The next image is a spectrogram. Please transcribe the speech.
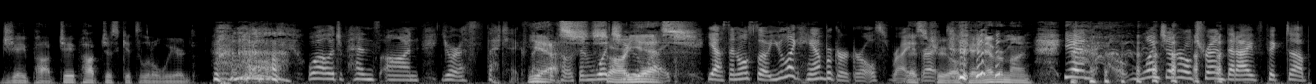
J-pop. J-pop just gets a little weird. well, it depends on your aesthetics, I yes. suppose, and what Sorry, you yes. like. Yes, and also you like hamburger girls, right? That's right. true. Okay, never mind. yeah, and uh, one general trend that I've picked up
